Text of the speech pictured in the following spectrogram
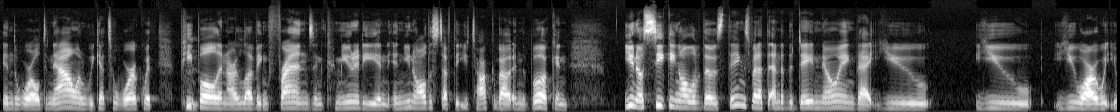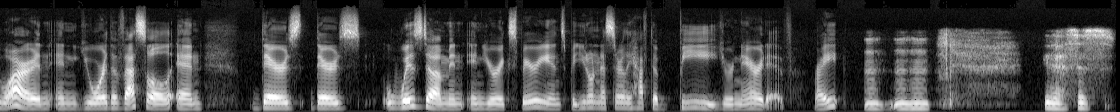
in the world now and we get to work with people mm. and our loving friends and community and, and you know all the stuff that you talk about in the book and you know seeking all of those things. But at the end of the day knowing that you you you are what you are and and you're the vessel and there's there's wisdom in in your experience but you don't necessarily have to be your narrative right? Mm, mm-hmm this is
